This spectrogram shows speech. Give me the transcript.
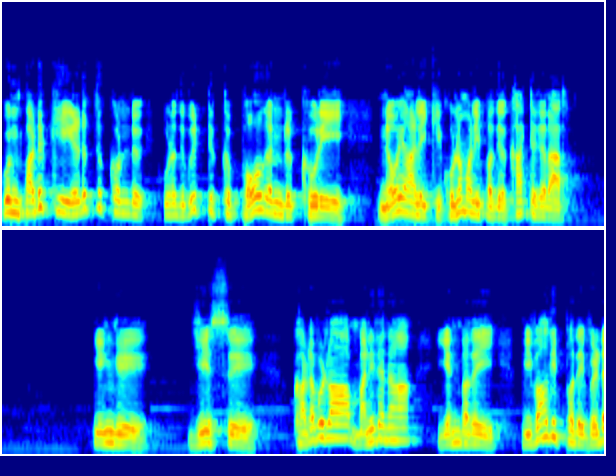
உன் படுக்கையை எடுத்துக்கொண்டு உனது வீட்டுக்கு போக என்று கூறி நோயாளிக்கு குணமளிப்பதில் காட்டுகிறார். இங்கு ஜேசு கடவுளா மனிதனா என்பதை விவாதிப்பதை விட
